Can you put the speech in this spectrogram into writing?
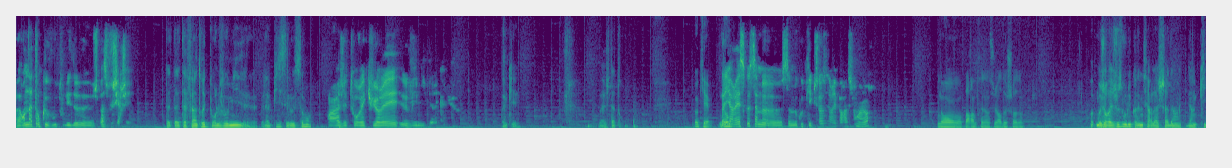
euh, en attendant que vous, tous les deux, euh, je passe vous chercher. T'as- T'as t'as fait un truc pour le vomi, le- la pisse et le sang Ah, j'ai tout récuré, euh, vous n'y verrez que du Ok. Bah, je t'attends. Ok. D'ailleurs, est-ce que ça me, ça me coûte quelque chose de réparation alors? Non, on va pas rentrer dans ce genre de choses. Moi, j'aurais juste voulu quand même faire l'achat d'un d'un kit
